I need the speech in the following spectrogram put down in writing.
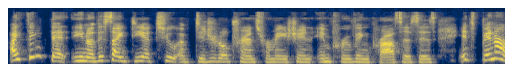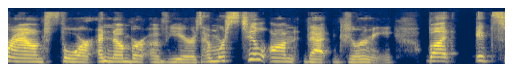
I think that, you know, this idea too of digital transformation, improving processes, it's been around for a number of years and we're still on that journey. But it's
